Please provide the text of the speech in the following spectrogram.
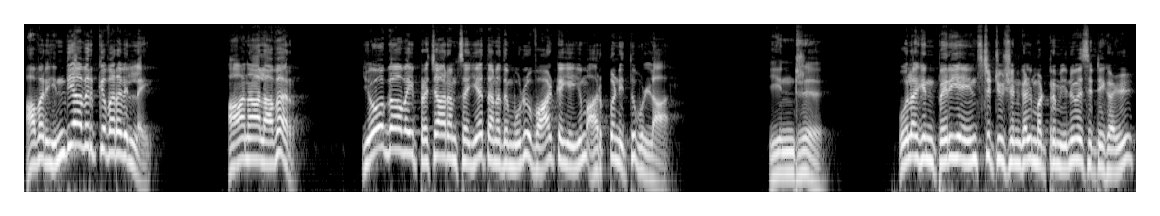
அவர் இந்தியாவிற்கு வரவில்லை. ஆனால் அவர் யோகாவை பிரச்சாரம் செய்ய தனது முழு வாழ்க்கையையும் அர்ப்பணித்து உள்ளார். இன்று உலகின் பெரிய இன்ஸ்டிடியூஷன்கள் மற்றும் யூனிவர்சிட்டிகள்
